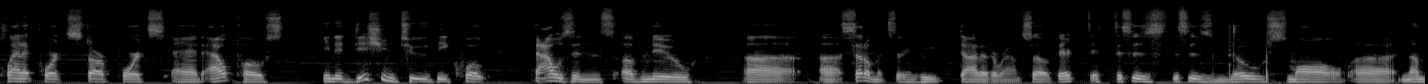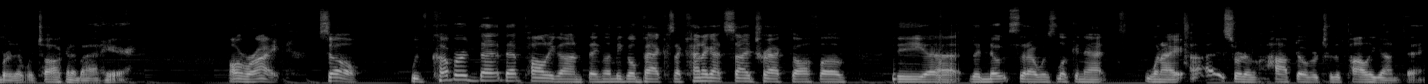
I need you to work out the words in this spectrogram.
planet ports, star ports, and outposts, in addition to the quote thousands of new uh, uh, settlements that are going to be dotted around. So there, this is this is no small uh, number that we're talking about here. All right, so we've covered that that polygon thing. Let me go back because I kind of got sidetracked off of the uh, the notes that I was looking at when I uh, sort of hopped over to the polygon thing.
